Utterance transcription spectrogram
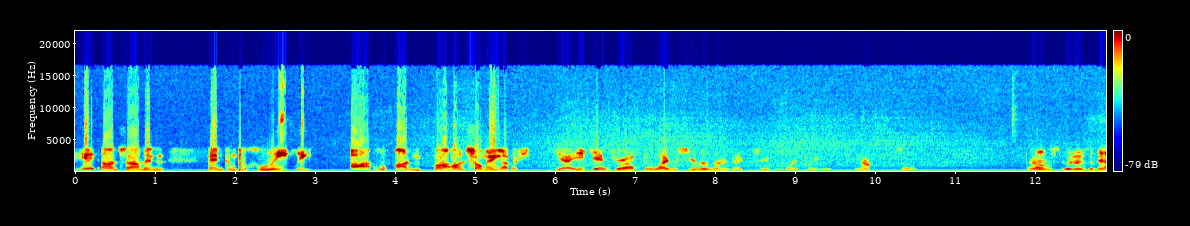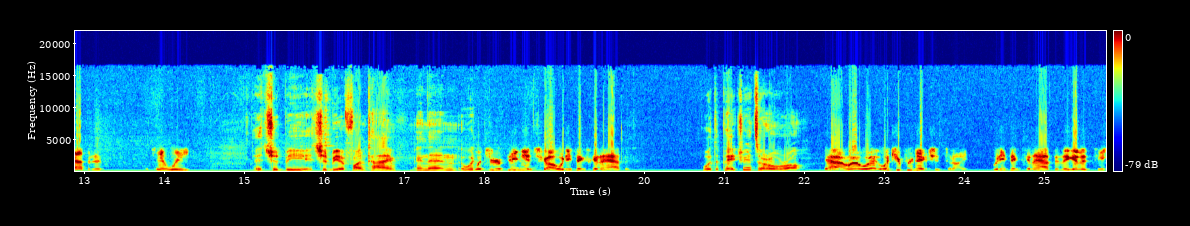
hit on some and been completely off on on so many others. Yeah, he can't drop the wide receiver running back to save his life lately. You know, so. Well, we'll see what ends up happening. I can't wait. It should be it should be a fun time, and then with What's your opinion, Scott? What do you think's going to happen? with the Patriots or overall. Yeah, what, what, what's your prediction tonight? What do you think's going to happen? They're going to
